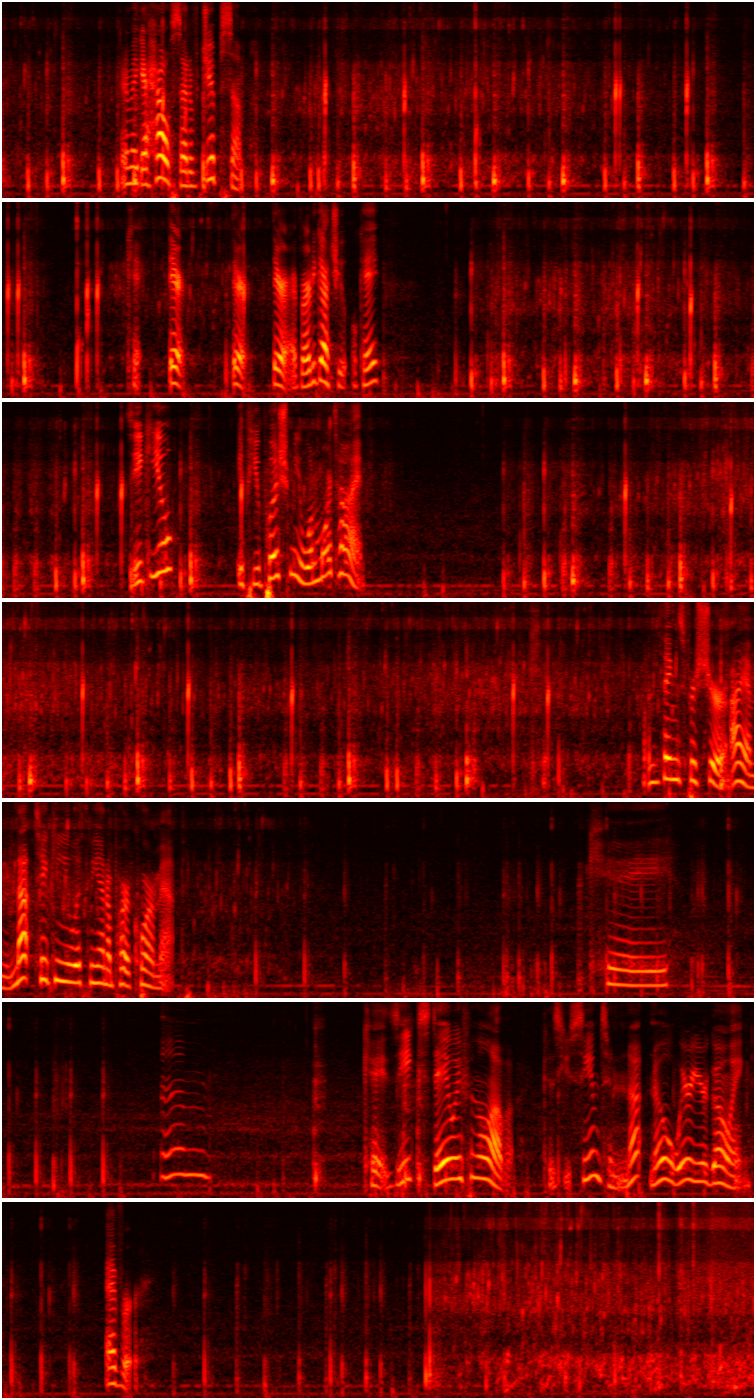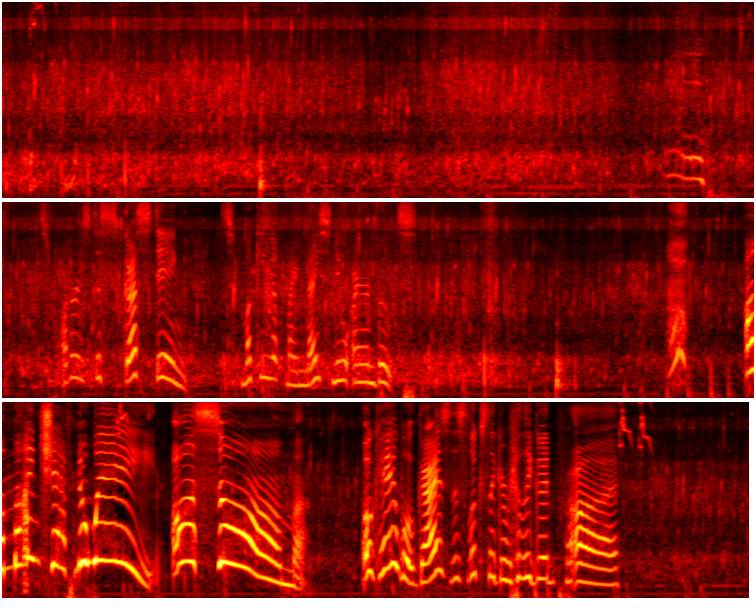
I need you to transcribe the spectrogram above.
Gonna make a house out of gypsum. Okay, there, there, there. I've already got you, okay? Ezekiel, if you push me one more time. Okay. One thing's for sure, I am not taking you with me on a parkour map. Okay. Um. Okay, Zeke, stay away from the lava, because you seem to not know where you're going. Ever. Eh, this water is disgusting. It's mucking up my nice new iron boots. A mine shaft! No way! Awesome! Okay, well, guys, this looks like a really good uh,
